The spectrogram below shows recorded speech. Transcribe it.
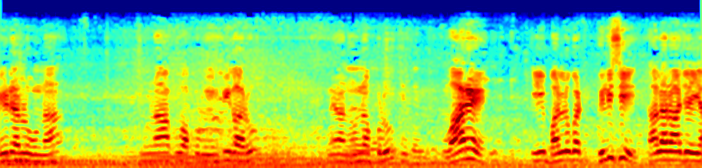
లీడర్లు ఉన్నా నాకు అప్పుడు ఎంపీ గారు నేను ఉన్నప్పుడు వారే ఈ బళ్ళు కట్టి పిలిచి తాళరాజయ్య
